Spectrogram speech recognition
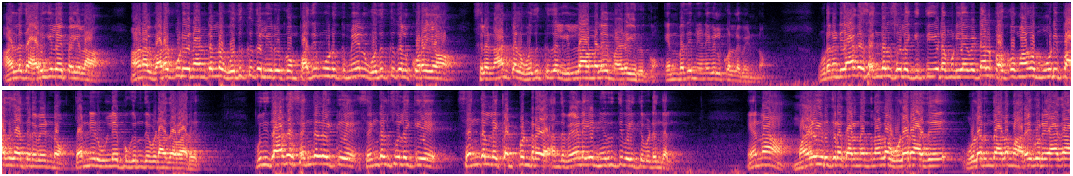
அல்லது அருகிலே பெய்யலாம். ஆனால் வரக்கூடிய நாட்களில் ஒதுக்குதல் இருக்கும். பதிமூணுக்கு மேல் ஒதுக்குதல் குறையும். சில நாட்கள் ஒதுக்குதல் இல்லாமலே மழை இருக்கும் என்பதை நினைவில் கொள்ள வேண்டும். உடனடியாக செங்கல் சூளைக்கு தீயிட முடியாவிட்டால் பக்குவமாக மூடி பாதுகாத்திட வேண்டும். தண்ணீர் உள்ளே புகுந்து விடாதவாறு. புதிதாக செங்கலைக்கு செங்கல் சூளைக்கு செங்கல்லை கட் பண்ற அந்த வேலையை நிறுத்தி வைத்து விடுங்கள். ஏன்னா மழை இருக்கிற காரணத்தினால உலராது. உலர்ந்தாலும் அரைகுறையாக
